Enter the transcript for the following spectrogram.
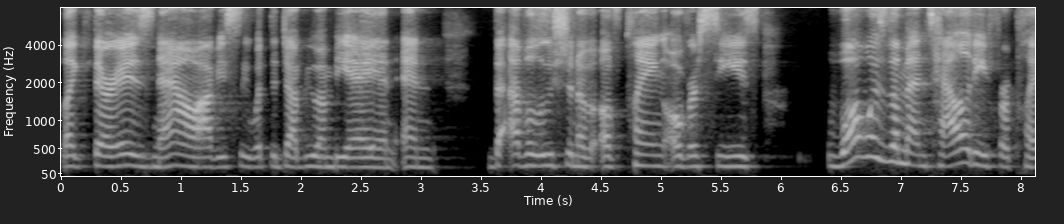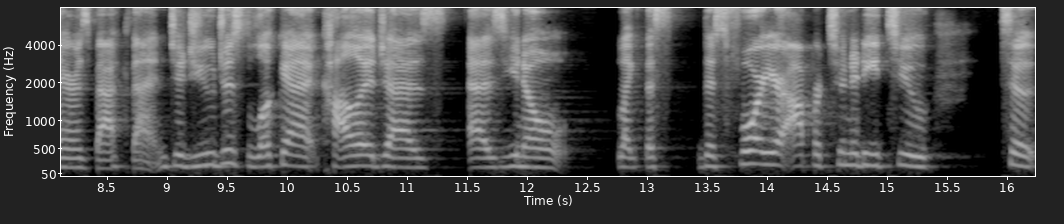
like there is now obviously with the WNBA and and the evolution of, of playing overseas. What was the mentality for players back then? Did you just look at college as as you know like this this four year opportunity to to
